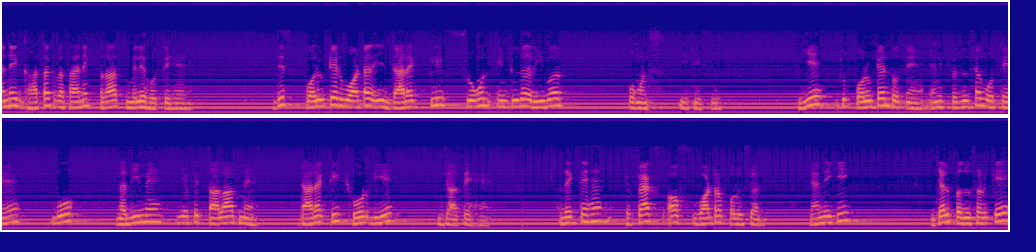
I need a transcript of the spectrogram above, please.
अनेक घातक रासायनिक पदार्थ मिले होते हैं। This polluted water is directly flown into the river ponds, etc. ये जो पॉल्यूटेंट होते हैं, यानी प्रदूषक होते हैं, वो नदी में या फिर तालाब में डायरेक्ट ही छोड़ दिए जाते हैं। देखते हैं इफेक्ट्स ऑफ़ वाटर पोल्यूशन यानी कि जल प्रदूषण के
